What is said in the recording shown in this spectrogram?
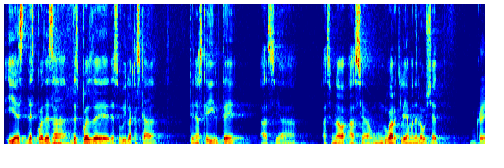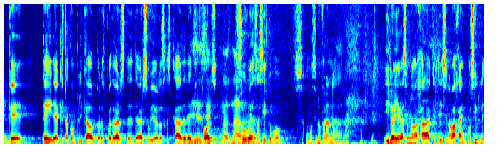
y es, después de, esa, después de, de subir la cascada, tenías que irte hacia, hacia, una, hacia un lugar que le llaman el Low Shed, Ok. que te diría que está complicado, pero después de haber, de, de haber subido las cascadas de David Dices, Falls, sí, no nada. subes así como, como si no fuera nada, ¿no? y luego llegas a una bajada que te dice una bajada imposible.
